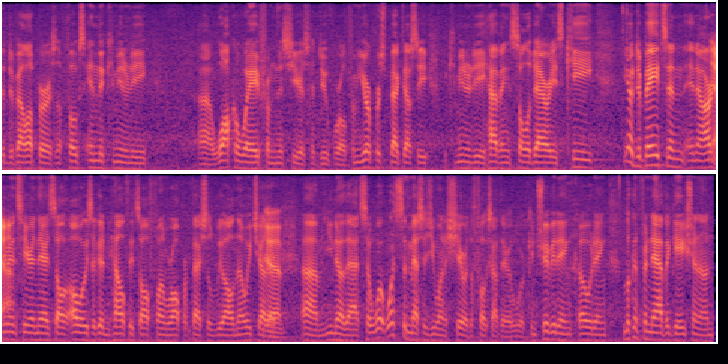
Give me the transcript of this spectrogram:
the developers, and the folks in the community, uh, walk away from this year's Hadoop World? From your perspective, obviously the community having solidarity is key, you know, debates and, and arguments yeah. here and there, it's all, always a good and healthy, it's all fun, we're all professionals, we all know each other. Yeah. Um, you know that. So what, what's the message you want to share with the folks out there who are contributing, coding, looking for navigation on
